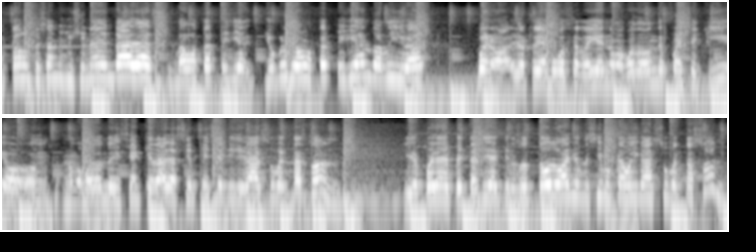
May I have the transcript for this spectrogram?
estamos empezando a ilusionar en Dallas. Vamos a estar peleando, yo creo que vamos a estar peleando arriba. Bueno, el otro día como se reía, no me acuerdo dónde fue ese aquí, o, no me acuerdo dónde decían que Dallas siempre decía que llegaba al Super Tazón. Y después la expectativa que nosotros todos los años decimos que vamos a llegar al Super Tazón.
